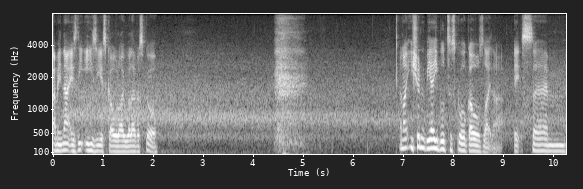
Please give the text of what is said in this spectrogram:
I mean, that is the easiest goal I will ever score. And like, you shouldn't be able to score goals like that. It's um,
